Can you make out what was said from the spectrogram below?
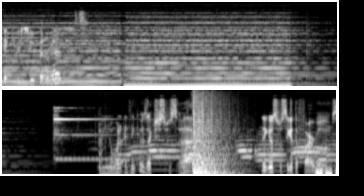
Take your soup and rest. Oh, you know what? I think I was actually supposed to. Ah, I think I was supposed to get the fire bombs.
